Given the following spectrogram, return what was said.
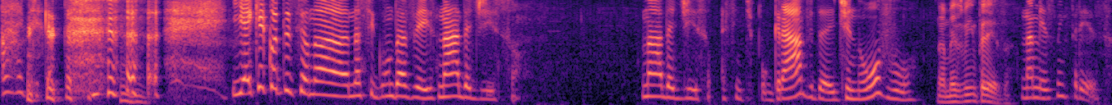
Ai, obrigada. e aí, o que aconteceu na, na segunda vez? Nada disso. Nada disso. Assim, tipo, grávida de novo? Na mesma empresa. Na mesma empresa.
